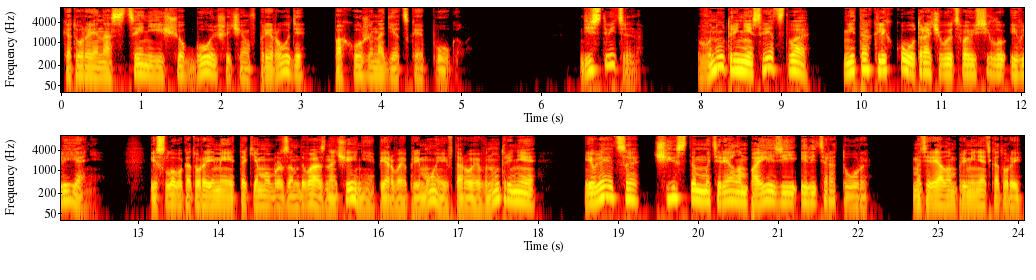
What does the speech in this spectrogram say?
которые на сцене еще больше, чем в природе, похожи на детское пугало. Действительно, внутренние средства не так легко утрачивают свою силу и влияние. и слово, которое имеет таким образом два значения, первое прямое и второе внутреннее, является чистым материалом поэзии и литературы, материалом, применять который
